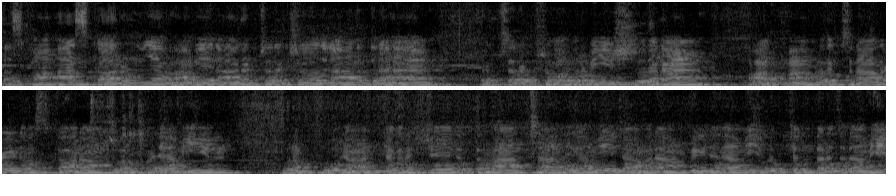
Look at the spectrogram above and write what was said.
तस्मास्कारुण्याभावेन रक्ष रक्षो जनार्दनः। रक्ष रक्षो परमेश्वरः। आत्मा प्रदक्षिणावरे नमस्कारां समर्पयामि। पुनः पूजां च तत्र माच्छादयामि राम राम्बी वृक्षं दर्शयामि।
